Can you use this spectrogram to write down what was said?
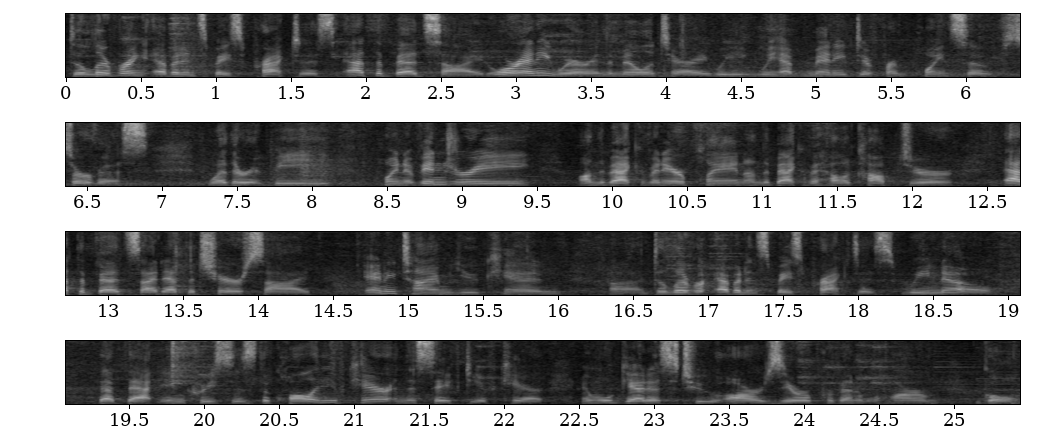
delivering evidence-based practice at the bedside or anywhere in the military, we, we have many different points of service, whether it be point of injury, on the back of an airplane, on the back of a helicopter, at the bedside, at the chair side. Anytime you can uh, deliver evidence-based practice, we know that that increases the quality of care and the safety of care and will get us to our zero preventable harm goal.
